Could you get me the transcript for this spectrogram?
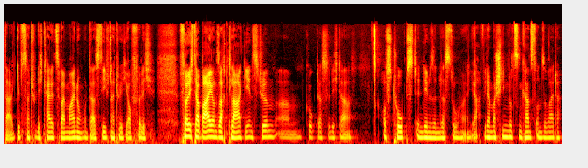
da gibt es natürlich keine zwei Meinungen und da ist Steve natürlich auch völlig, völlig dabei und sagt, klar, geh ins Gym, ähm, guck, dass du dich da austobst, in dem Sinne, dass du äh, ja wieder Maschinen nutzen kannst und so weiter.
